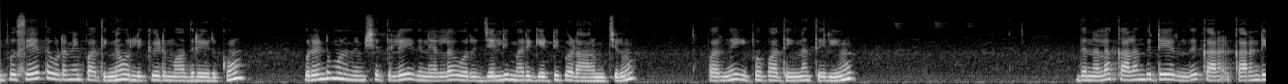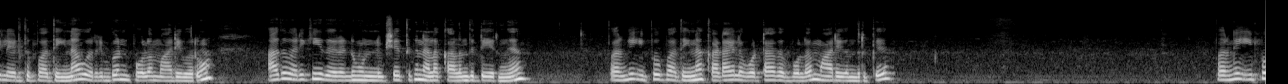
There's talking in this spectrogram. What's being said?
இப்போ சேர்த்த உடனே பார்த்திங்கன்னா ஒரு லிக்விடு மாதிரி இருக்கும். ஒரு ரெண்டு மூணு நிமிஷத்துலேயே இது நல்லா ஒரு ஜெல்லி மாதிரி கெட்டிப்பட ஆரம்பிச்சிடும் பாருங்கள் இப்போ பார்த்திங்கன்னா தெரியும். இதை நல்லா கலந்துகிட்டே இருந்து கர கரண்டியில் எடுத்து பார்த்திங்கன்னா ஒரு ரிப்பன் போல் மாறி வரும். அது வரைக்கும் இதை ரெண்டு மூணு நிமிஷத்துக்கு நல்லா கலந்துகிட்டே இருங்க. பாருங்கள் இப்போ பார்த்தீங்கன்னா கடாயில் ஒட்டாத போல் மாறி வந்திருக்கு. பாருங்கள் இப்போ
